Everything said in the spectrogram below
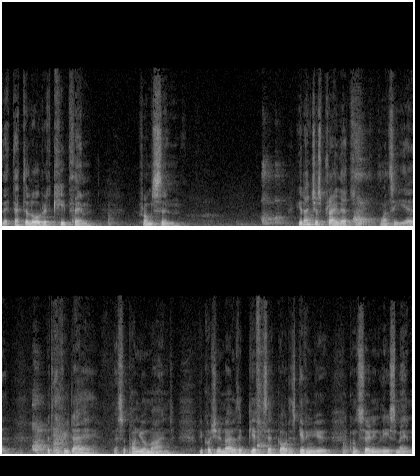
that, that the Lord would keep them from sin? You don't just pray that once a year, but every day that's upon your mind because you know the gifts that God has given you concerning these men.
